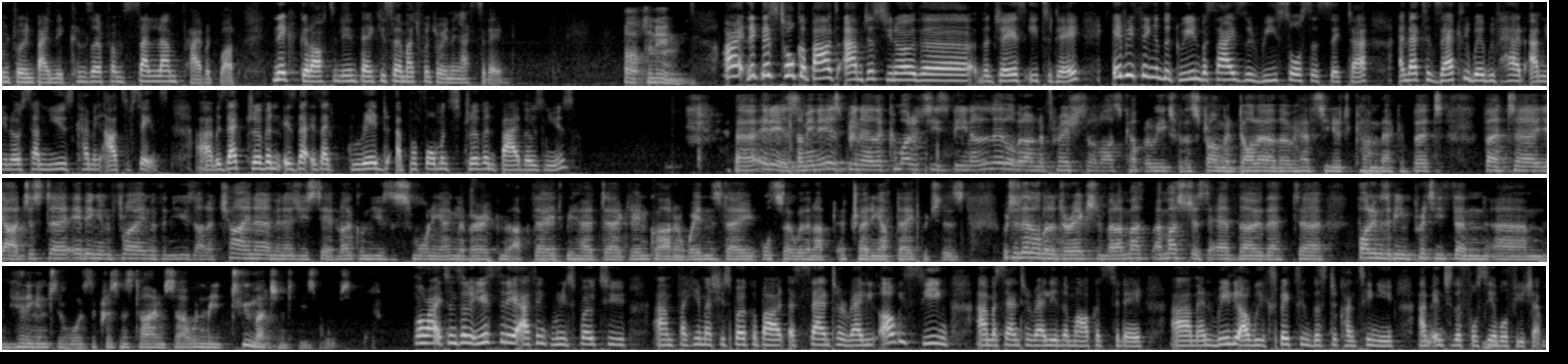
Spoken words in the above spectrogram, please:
I'm joined by Nick Kunze from Sanlam Private Wealth. Nick, good afternoon. Thank you so much for joining us today. Afternoon. All right, Nick, let's talk about um, just, you know, the, the JSE today. Everything in the green besides the resources sector. And that's exactly where we've had, um, you know, some news coming out of sense. Um, is that driven, is that, is that grid uh, performance driven by those news? Uh, it is. I mean, it has been a, the commodities been a little bit under pressure the last couple of weeks with a stronger dollar, though we have seen it come back a bit. But uh, yeah, just uh, ebbing and flowing with the news out of China. I mean, as you said, local news this morning, Anglo American update. We had uh, Glencore on Wednesday also with an up, a trading update, which is which is a little bit of direction. But I must I must just add though that uh, volumes have been pretty thin um, heading into towards the Christmas time, so I wouldn't read too much into these moves. All right. And so yesterday, I think when we spoke to um, Fahima, she spoke about a Santa rally. Are we seeing um, a Santa rally in the markets today? Um, and really, are we expecting this to continue um, into the foreseeable future?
